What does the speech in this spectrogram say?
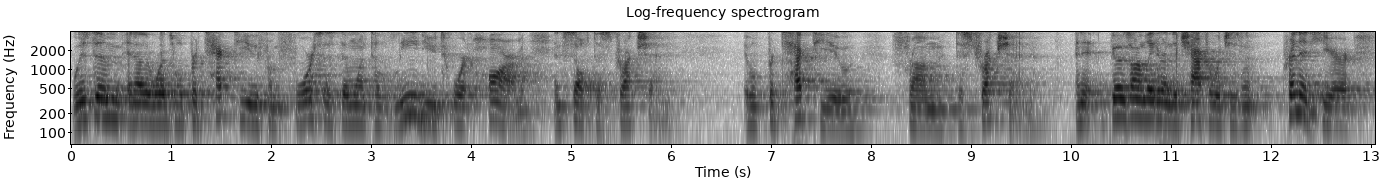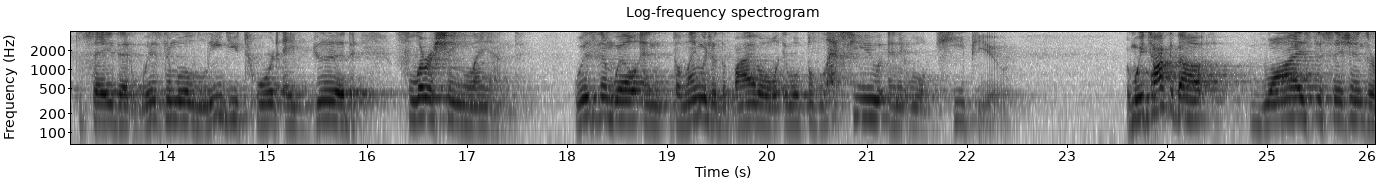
Wisdom, in other words, will protect you from forces that want to lead you toward harm and self destruction. It will protect you from destruction. And it goes on later in the chapter, which isn't printed here, to say that wisdom will lead you toward a good, flourishing land. Wisdom will, in the language of the Bible, it will bless you and it will keep you. When we talk about wise decisions or,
